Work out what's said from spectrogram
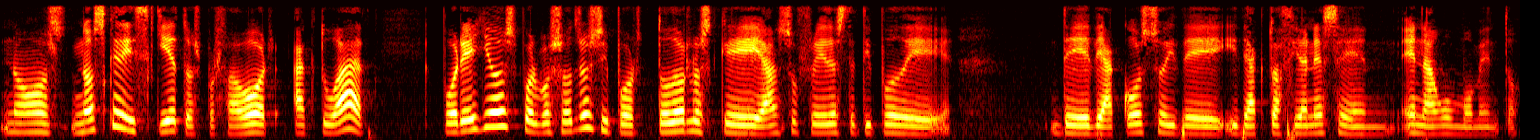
no os quedéis quietos, por favor, actuad por ellos, por vosotros y por todos los que han sufrido este tipo de, de, acoso y de, y de actuaciones en, en algún momento.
